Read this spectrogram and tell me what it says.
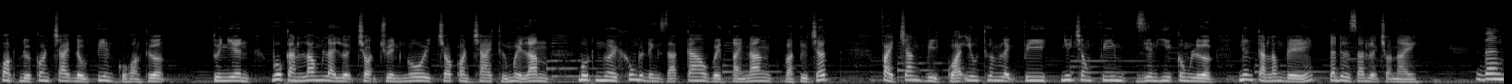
hoặc đứa con trai đầu tiên của hoàng thượng. Tuy nhiên, vua Càn Long lại lựa chọn truyền ngôi cho con trai thứ 15, một người không được đánh giá cao về tài năng và tư chất – phải chăng vì quá yêu thương lệnh phi như trong phim Diên Hy Công Lược nên Càn Long Đế đã đưa ra lựa chọn này? Vâng,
